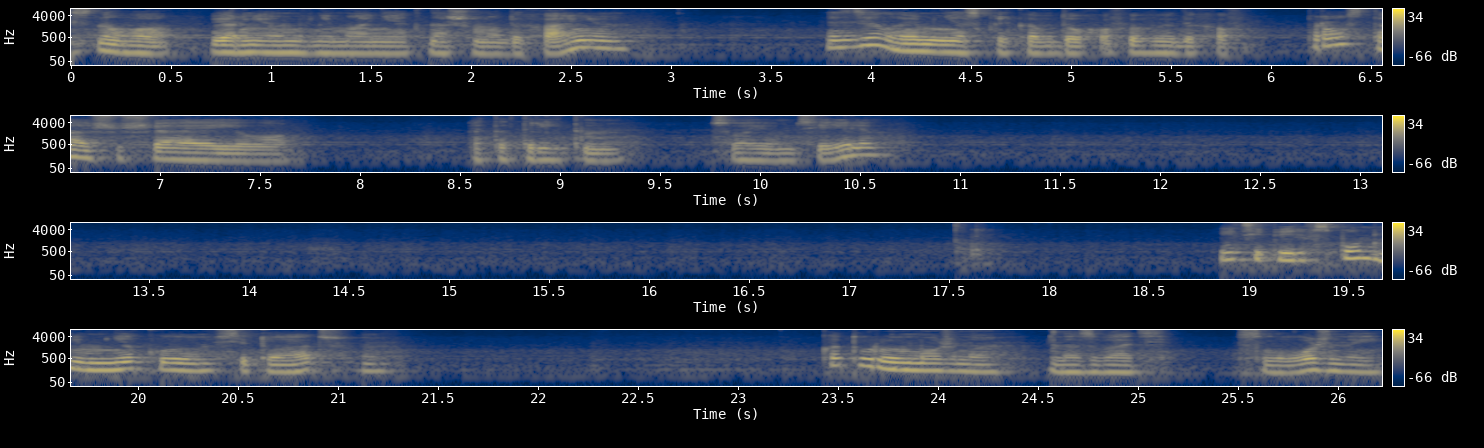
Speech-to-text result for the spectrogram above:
И снова вернем внимание к нашему дыханию. Сделаем несколько вдохов и выдохов, просто ощущая его, этот ритм в своем теле. И теперь вспомним некую ситуацию, которую можно назвать сложной,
